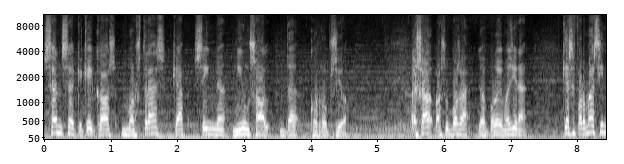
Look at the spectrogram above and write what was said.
sense que aquell cos mostràs cap signe ni un sol de corrupció. Això va suposar, ja ho podeu imaginar, que se formassin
